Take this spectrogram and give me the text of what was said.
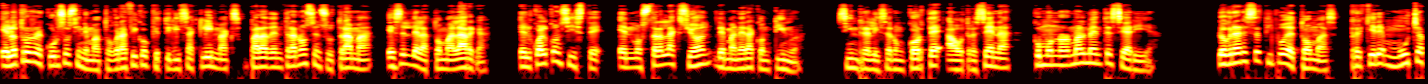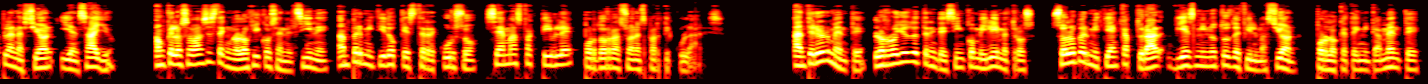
El otro recurso cinematográfico que utiliza Clímax para adentrarnos en su trama es el de la toma larga, el cual consiste en mostrar la acción de manera continua, sin realizar un corte a otra escena como normalmente se haría. Lograr este tipo de tomas requiere mucha planeación y ensayo, aunque los avances tecnológicos en el cine han permitido que este recurso sea más factible por dos razones particulares. Anteriormente, los rollos de 35 milímetros solo permitían capturar 10 minutos de filmación, por lo que técnicamente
